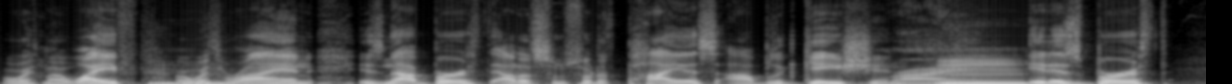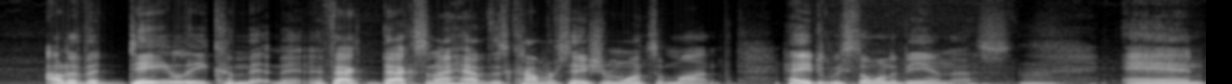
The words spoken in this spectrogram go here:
or with my wife or with mm-hmm. Ryan is not birthed out of some sort of pious obligation. Right. Mm. It is birthed out of a daily commitment. In fact, Bex and I have this conversation once a month. Hey, do we still want to be in this? Mm. And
